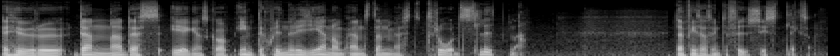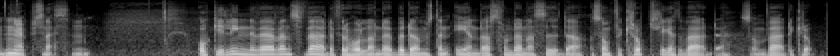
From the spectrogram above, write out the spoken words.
ehuru denna dess egenskap inte skiner igenom ens den mest trådslitna. Den finns alltså inte fysiskt liksom. Nej, precis. Nej. Mm. Och i linnevävens värdeförhållande bedöms den endast från denna sida som förkroppsligat värde som värdekropp.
